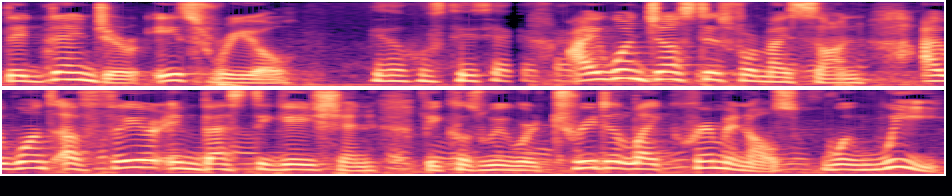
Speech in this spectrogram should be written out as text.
the danger is real. I want justice for my son. I want a fair investigation because we were treated like criminals when we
